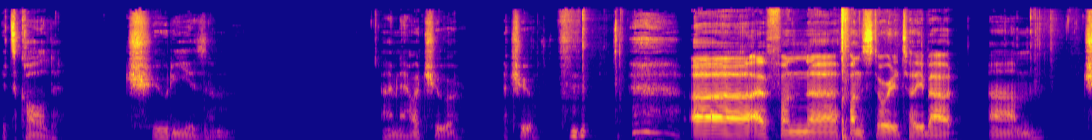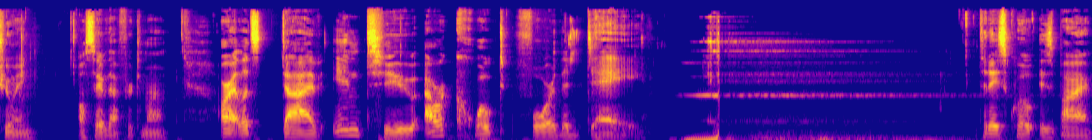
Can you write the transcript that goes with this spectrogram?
It's called Chewdeism. I'm now a chewer, a chew. uh, I have fun, uh, fun story to tell you about um, chewing. I'll save that for tomorrow. All right, let's dive into our quote for the day. Today's quote is by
